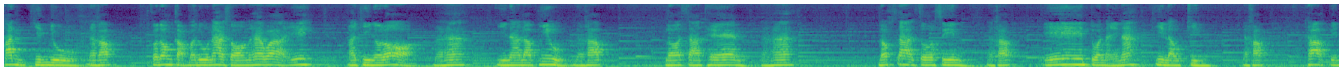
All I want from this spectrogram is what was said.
ท่านกินอยู่นะครับ ก็ต้องกลับมาดูหน้าซองนะฮะว่าเอ๊ะ อาจีโนลอนะฮะอีนาดาพิวนะครับลอซาแทนนะฮะด็อกซาโซซินนะครับเอตัวไหนนะที่เรากินนะครับ ถ้าเป็น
